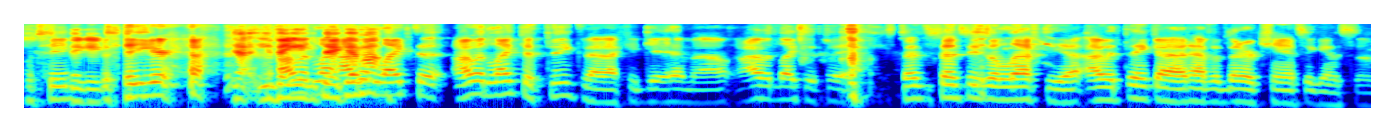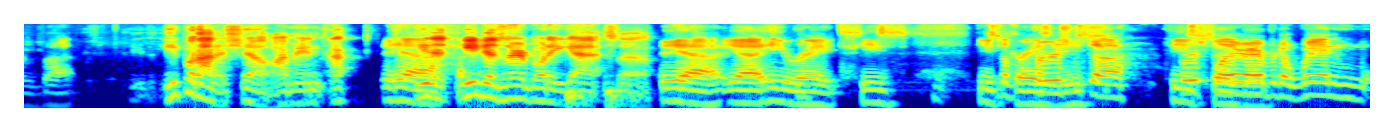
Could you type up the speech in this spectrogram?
think he, Seager. Yeah, you think you could take him I would out? like to. I would like to think that I could get him out. I would like to think since since he's a lefty, I would think I'd have a better chance against him. But he put on a show. I mean, I, yeah, he, he, deserved what he got. So yeah, yeah, he raked. He's he's the crazy. First, he's, uh, he's first so player good. ever to win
